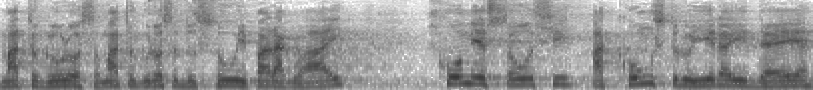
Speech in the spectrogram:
Mato Grosso, Mato Grosso do Sul e Paraguai, começou-se a construir a ideia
